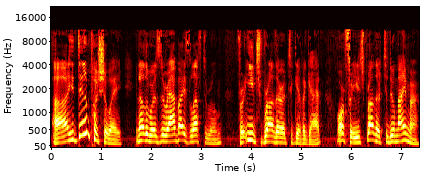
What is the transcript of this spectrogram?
uh, he didn't push away. In other words, the rabbis left room for each brother to give a get, or for each brother to do maimer.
